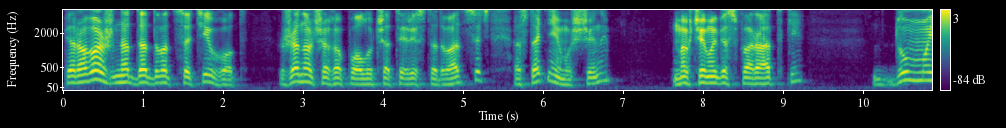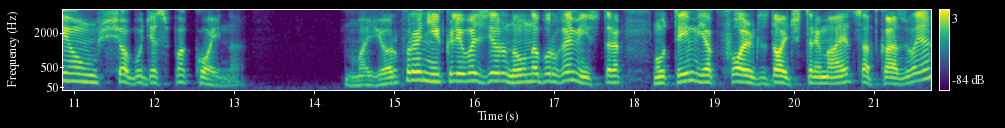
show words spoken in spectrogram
Пераважна до 20 год. Жаночага полу 420 астатнія мужчыны. Магчыма беспарадкі думаю все будзе спакойна майор пранікліва зірнуў на бургамістра у тым як фольксдойч трымаецца адказвае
